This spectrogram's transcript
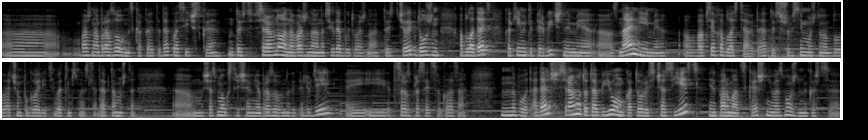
важна образованность какая-то, да, классическая. Ну, то есть все равно она важна, она всегда будет важна. То есть человек должен обладать какими-то первичными а, знаниями а, во всех областях, да, то есть чтобы с ним можно было о чем поговорить в этом смысле, да, потому что а, мы сейчас много встречаем необразованных людей, и, и это сразу бросается в глаза. Ну вот. А дальше все равно тот объем, который сейчас есть, информации, конечно, невозможно, мне кажется,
